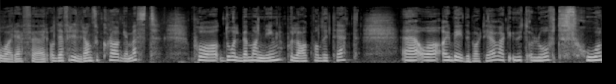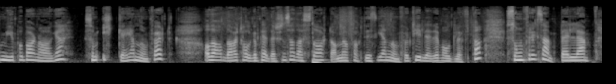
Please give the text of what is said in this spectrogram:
året før. Og det er foreldrene som klager mest på dårlig bemanning, på lav kvalitet. Eh, og Arbeiderpartiet har vært ute og lovt så mye på barnehage som ikke er gjennomført. Og da hadde jeg vært Holger Pedersen, så hadde jeg starta med å faktisk gjennomføre tidligere valgløfter, som f.eks. Eh,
